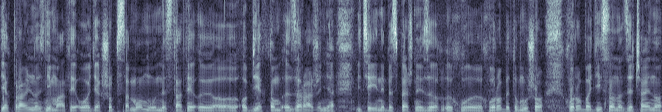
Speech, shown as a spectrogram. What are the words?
як правильно знімати одяг, щоб самому не стати е, об'єктом зараження від цієї небезпечної хвороби, тому що хвороба дійсно надзвичайно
